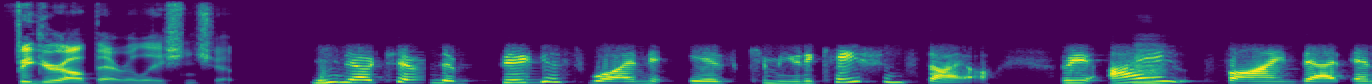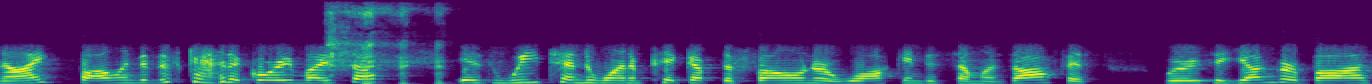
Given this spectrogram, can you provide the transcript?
figure out that relationship? You know tim the biggest one is communication style i mean i hmm. find that and i fall into this category myself is we tend to want to pick up the phone or walk into someone's office whereas a younger boss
